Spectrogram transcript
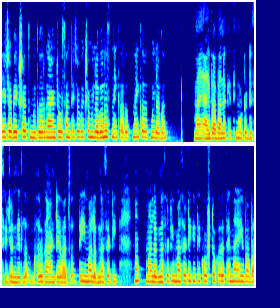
याच्यापेक्षा तुम्ही घर गहाण ठेवसान त्याच्यापेक्षा मी लग्नच नाही करत नाही करत मी लग्न. माझ्या आईबाबानं किती मोठं डिसिजन घेतलं घर गहाण ठेवायचं. तेही मा लग्नासाठी. हां? मा लग्नासाठी माझ्यासाठी किती कष्ट करत आहे माझ्या आई बाबा.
